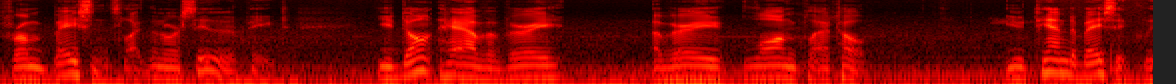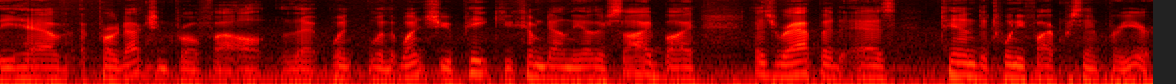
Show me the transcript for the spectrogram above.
from basins like the North Sea that have peaked, you don't have a very a very long plateau. You tend to basically have a production profile that when, when once you peak, you come down the other side by as rapid as 10 to 25 percent per year.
